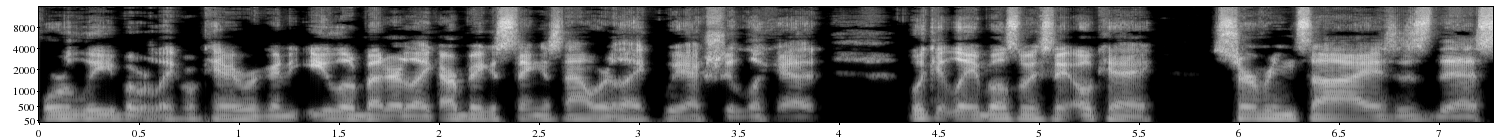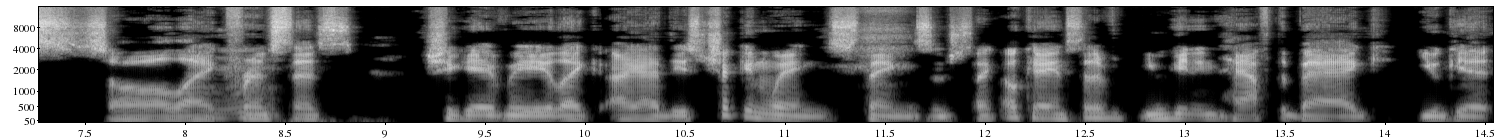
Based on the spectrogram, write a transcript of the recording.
poorly, but we're like okay we're gonna eat a little better. Like our biggest thing is now we're like we actually look at look at labels we say okay serving size is this. So like for Mm. instance. She gave me like I had these chicken wings things, and she's like, "Okay, instead of you getting half the bag, you get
